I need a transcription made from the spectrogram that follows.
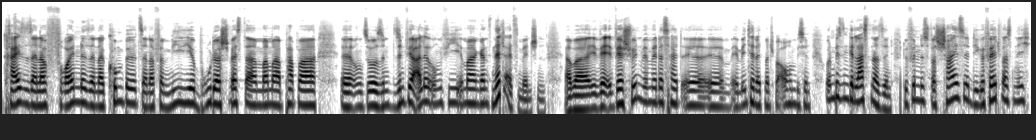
Kreise seiner Freunde, seiner Kumpels, seiner Familie, Bruder, Schwester, Mama, Papa äh, und so, sind, sind wir alle irgendwie immer ganz nett als Menschen. Aber wäre wär schön, wenn wir das halt äh, ähm, im Internet manchmal auch ein bisschen und ein bisschen gelassener sind. Du findest was scheiße, dir gefällt was nicht,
